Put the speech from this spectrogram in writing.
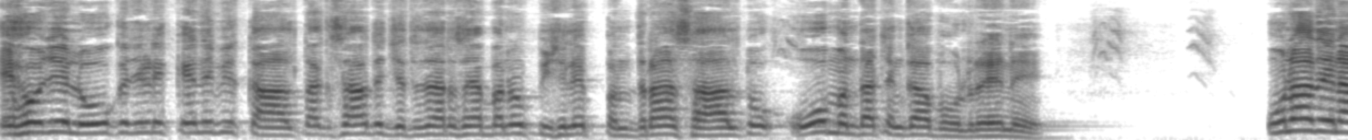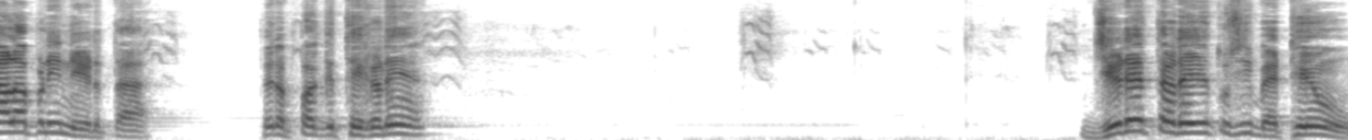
ਇਹੋ ਜਿਹੇ ਲੋਕ ਜਿਹੜੇ ਕਹਿੰਦੇ ਵੀ ਅਕਾਲ ਤਖਤ ਸਾਹਿਬ ਦੇ ਜਥੇਦਾਰ ਸਾਹਿਬਾਂ ਨੂੰ ਪਿਛਲੇ 15 ਸਾਲ ਤੋਂ ਉਹ ਮੰਦਾ ਚੰਗਾ ਬੋਲ ਰਹੇ ਨੇ। ਉਹਨਾਂ ਦੇ ਨਾਲ ਆਪਣੀ ਨੇੜਤਾ ਫਿਰ ਆਪਾਂ ਕਿੱਥੇ ਖੜੇ ਆ? ਜਿਹੜੇ ਧੜੇ 'ਚ ਤੁਸੀਂ ਬੈਠੇ ਹੋ,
